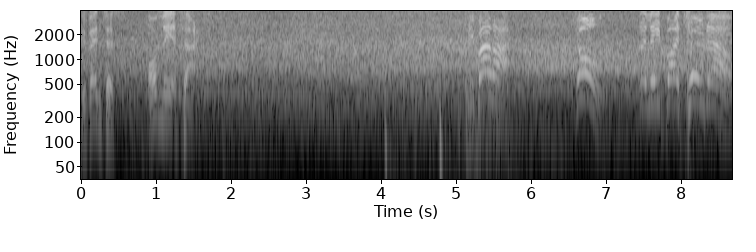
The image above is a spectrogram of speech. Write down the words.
Juventus on the attack. Dybala! Goal! They lead by two now.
